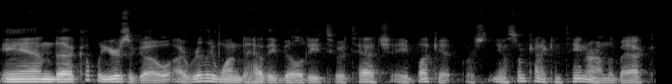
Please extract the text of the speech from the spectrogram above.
and a couple years ago I really wanted to have the ability to attach a bucket or you know some kind of container on the back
